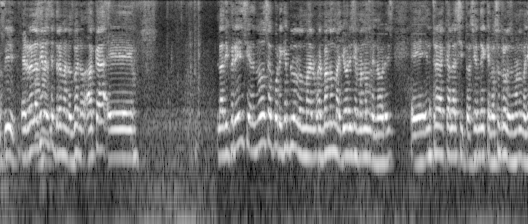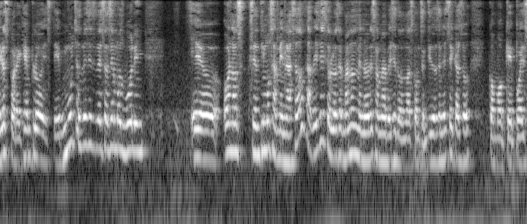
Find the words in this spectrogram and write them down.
estamos- sí. en relaciones Ajá. entre hermanos. Bueno, acá eh, la diferencia, ¿no? O sea, por ejemplo, los ma- hermanos mayores y hermanos menores, eh, entra acá la situación de que nosotros los hermanos mayores, por ejemplo, este, muchas veces les hacemos bullying. eh, o nos sentimos amenazados a veces o los hermanos menores son a veces los más consentidos en este caso como que pues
